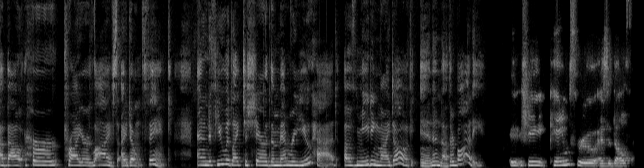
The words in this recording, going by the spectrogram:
about her prior lives, I don't think. And if you would like to share the memory you had of meeting my dog in another body. She came through as a dolphin,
